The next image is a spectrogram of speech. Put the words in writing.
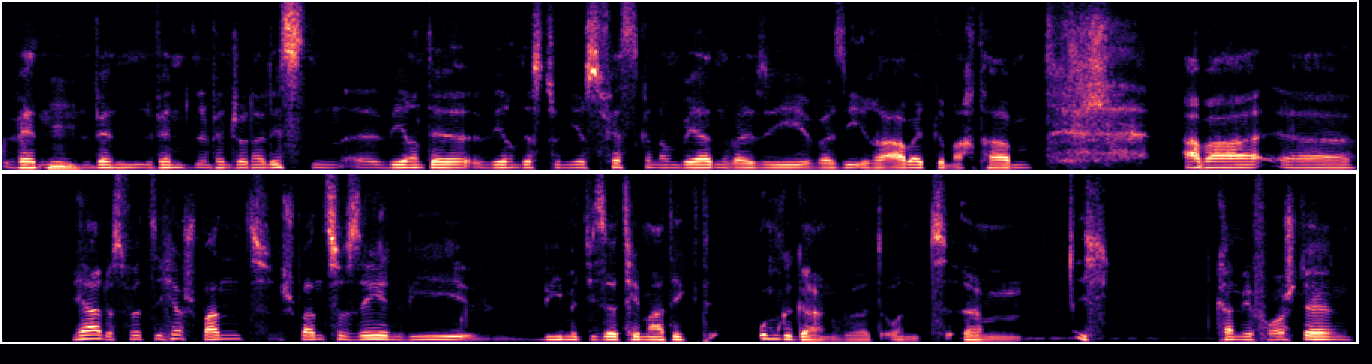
wenn, hm. wenn, wenn, wenn Journalisten äh, während, der, während des Turniers festgenommen werden, weil sie, weil sie ihre Arbeit gemacht haben. Aber äh, ja, das wird sicher spannend, spannend zu sehen, wie, wie mit dieser Thematik umgegangen wird. Und ähm, ich kann mir vorstellen,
